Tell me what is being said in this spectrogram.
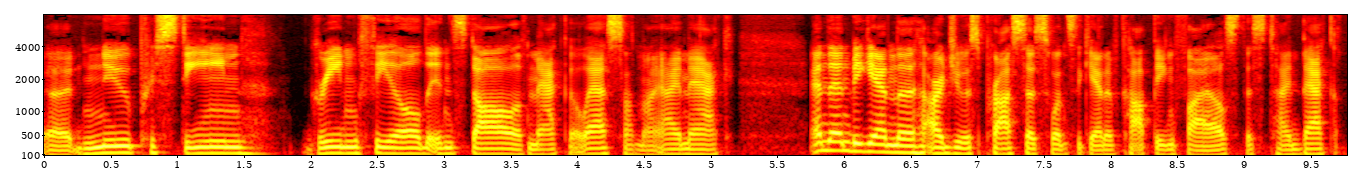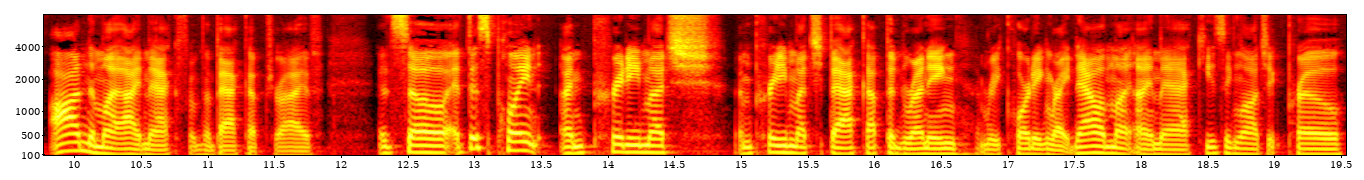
uh, new, pristine greenfield install of macOS on my iMac, and then began the arduous process once again of copying files, this time back onto my iMac from the backup drive and so at this point, I'm pretty much I'm pretty much back up and running. I'm recording right now on my iMac using Logic Pro.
